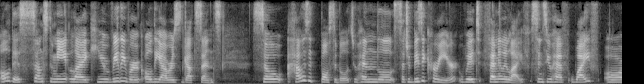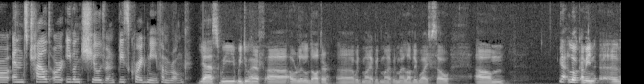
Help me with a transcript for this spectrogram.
All this sounds to me like you really work all the hours God sends. So, how is it possible to handle such a busy career with family life since you have wife or and child or even children? Please correct me if I'm wrong. Yes, we, we do have uh, our little daughter uh, with my with my with my lovely wife. So, um, yeah, look, I mean, uh,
